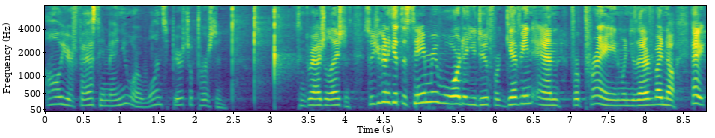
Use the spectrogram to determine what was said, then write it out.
oh, you're fasting, man. You are one spiritual person. Congratulations. So you're going to get the same reward that you do for giving and for praying when you let everybody know, hey,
